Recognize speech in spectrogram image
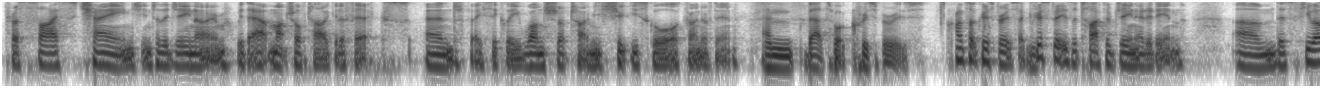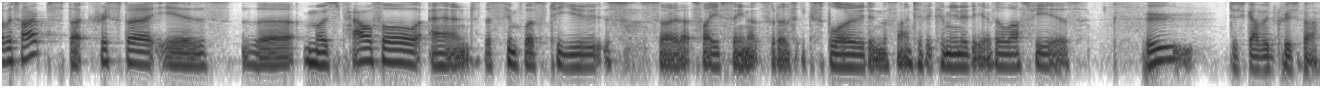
precise change into the genome without much off-target effects, and basically one shot time you shoot, you score kind of thing. And that's what CRISPR is. That's what CRISPR is. So CRISPR is a type of gene editing. Um, there's a few other types, but CRISPR is the most powerful and the simplest to use. So that's why you've seen it sort of explode in the scientific community over the last few years. Who discovered CRISPR?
